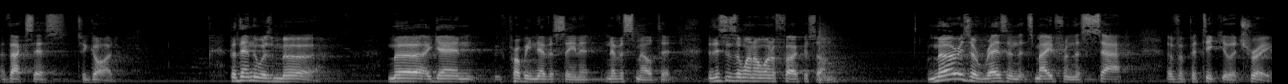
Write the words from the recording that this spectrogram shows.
of access to God. But then there was myrrh. Myrrh, again, we've probably never seen it, never smelt it. But this is the one I want to focus on. Myrrh is a resin that's made from the sap of a particular tree.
